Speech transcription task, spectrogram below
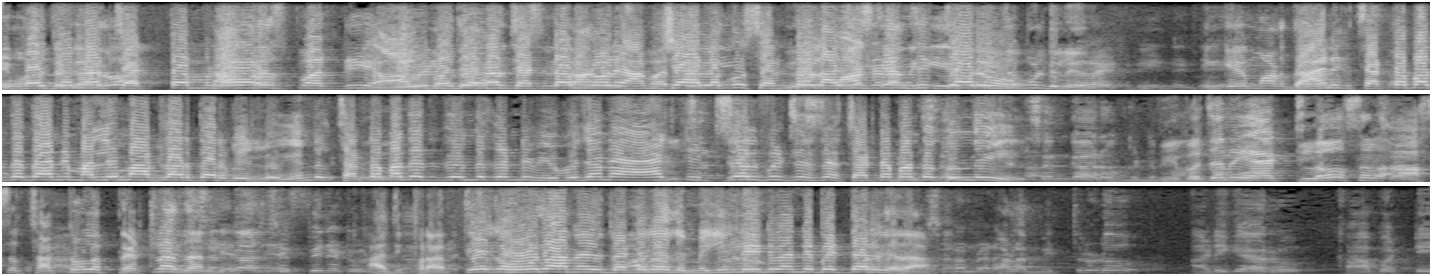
విభజన. చట్టంలో విభజన చట్టంలోని అంశాలకు సెంట్రల్ అసిస్టెన్స్ మాట్లాడడానికి ఇచ్చారు? దానికి చట్టబద్ధతాన్ని మళ్ళీ మాట్లాడతారు వీళ్ళు. ఎందుకు చట్టబద్ధత ఎందుకంటే విభజన యాక్ట్ ఇట్ సెల్ఫ్ చట్టబద్ధత ఉంది. విభజన యాక్ట్లో అసలు అసలు చట్టంలో పెట్టలేదండి అది ప్రత్యేక హోదా అనేది పెట్టలేదు. మిగిలినటువంటి పెట్టారు కదా. వాళ్ళ మిత్రుడు అడిగారు కాబట్టి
